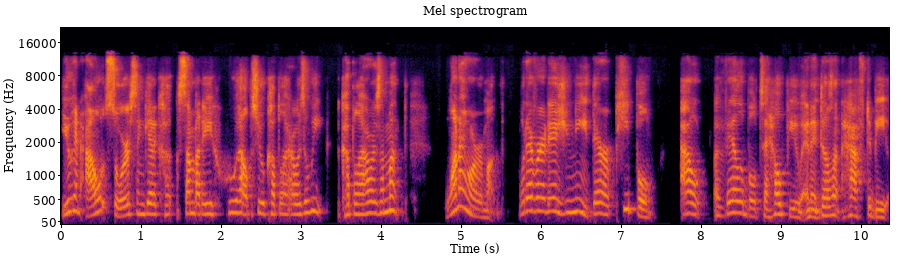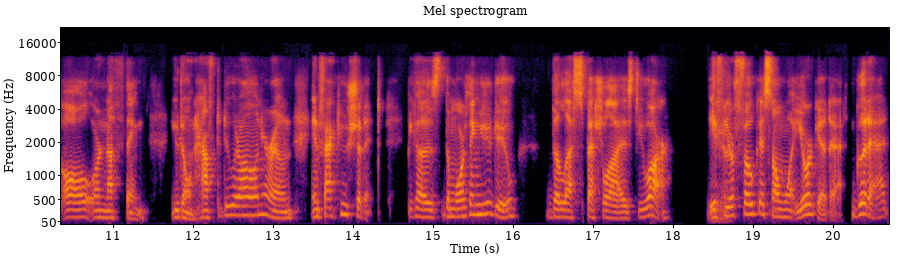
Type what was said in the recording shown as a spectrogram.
you can outsource and get a, somebody who helps you a couple hours a week, a couple hours a month, one hour a month, whatever it is you need. There are people out available to help you, and it doesn't have to be all or nothing. You don't have to do it all on your own. In fact, you shouldn't, because the more things you do, the less specialized you are. If Yeah. you're focused on what you're good at, good at,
